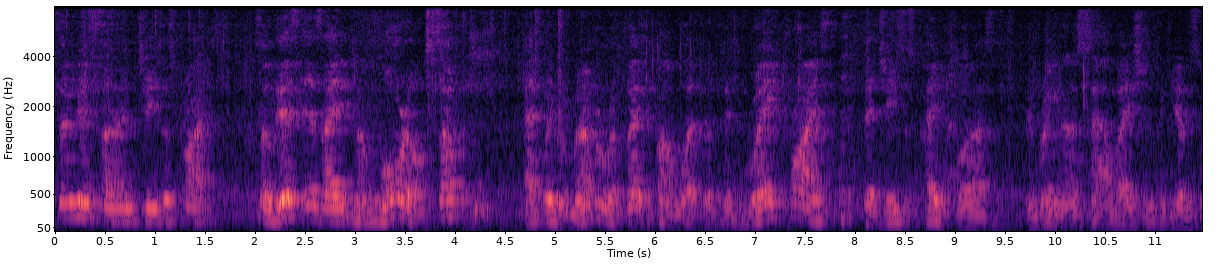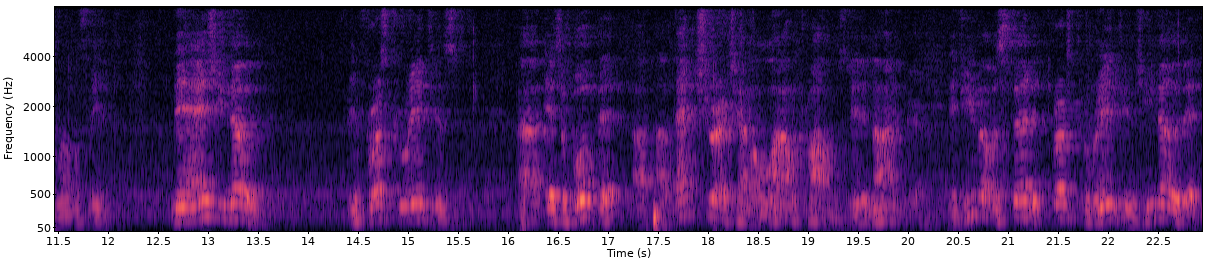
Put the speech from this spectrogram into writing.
through his son, Jesus Christ. So this is a memorial supper as we remember and reflect upon what the, the great price that Jesus paid for us in bringing us salvation and forgiveness of our sins. Now, as you know, in 1 Corinthians, uh, it's a book that uh, uh, that church had a lot of problems, did it not? If you've ever studied 1 Corinthians, you know that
